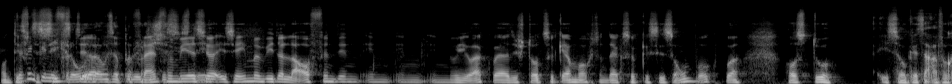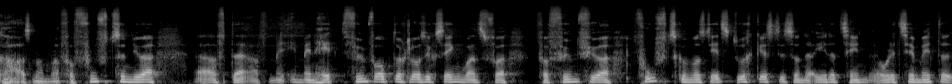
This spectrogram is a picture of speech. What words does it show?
Und das, das siehst froh ja, unser ein Freund von mir ist ja, ist ja immer wieder laufend in, in, in, in New York, weil er die Stadt so gern macht und er hat gesagt, es ist unpackbar. Hast du, ich sage jetzt einfach eine Hausnummer, vor 15 Jahren äh, auf der, auf, in Manhattan fünf Obdachlose gesehen, waren es vor, vor fünf Jahren 50 und wenn du jetzt durchgehst, ist so jeder 10, alle 10 Meter,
